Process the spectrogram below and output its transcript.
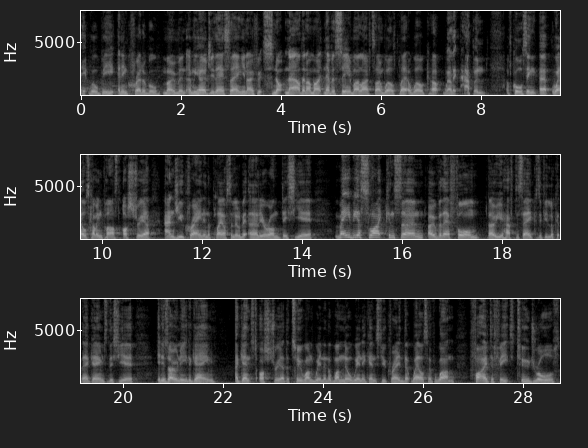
It will be an incredible moment. And we heard you there saying, you know, if it's not now, then I might never see in my lifetime Wales play at a World Cup. Well, it happened. Of course, in, uh, Wales coming past Austria and Ukraine in the playoffs a little bit earlier on this year. Maybe a slight concern over their form, though you have to say, because if you look at their games this year, it is only the game against Austria, the 2 1 win and the 1 0 win against Ukraine, that Wales have won. Five defeats, two draws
